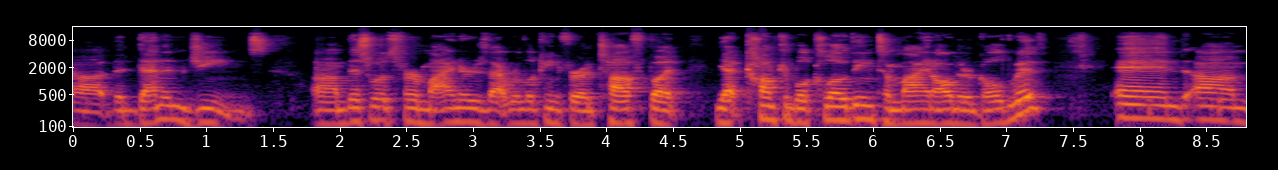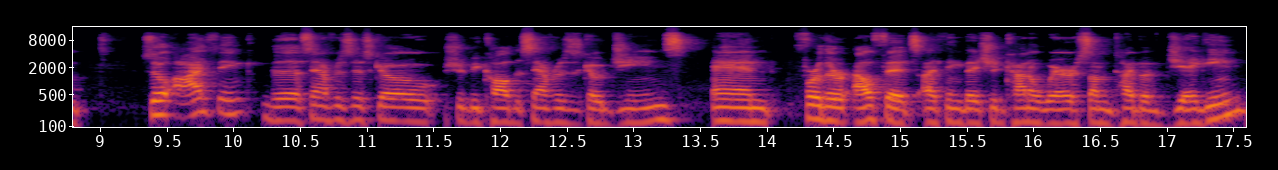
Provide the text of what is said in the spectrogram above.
uh, the denim jeans. Um, this was for miners that were looking for a tough but yet comfortable clothing to mine all their gold with. And um, so I think the San Francisco should be called the San Francisco jeans. And for their outfits, I think they should kind of wear some type of jegging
